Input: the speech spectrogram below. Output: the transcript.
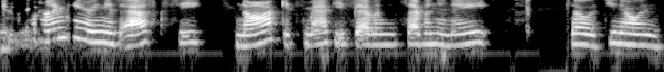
you. What I'm hearing is ask, seek, knock. It's Matthew 7, 7 and 8. So it's, you know, is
